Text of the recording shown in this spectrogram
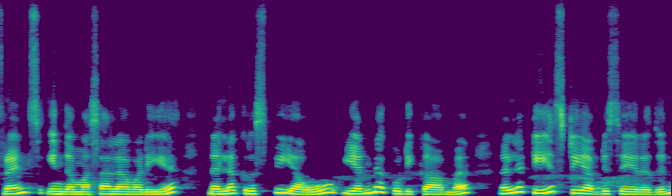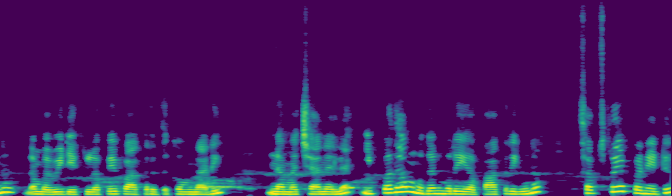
ஃப்ரெண்ட்ஸ் இந்த மசாலா வடையை நல்லா கிறிஸ்பியாகவும் எண்ணெய் குடிக்காமல் நல்லா டேஸ்டியாக எப்படி செய்கிறதுன்னு நம்ம வீடியோக்குள்ளே போய் பார்க்குறதுக்கு முன்னாடி நம்ம சேனலை இப்போ தான் முதன்முறையாக பார்க்குறீங்கன்னா சப்ஸ்கிரைப் பண்ணிவிட்டு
